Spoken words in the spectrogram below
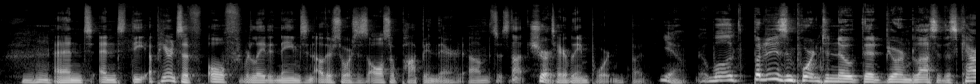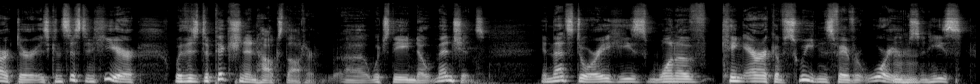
And and the appearance of Ulf related names and other sources also pop in there. Um, so it's not Sure. terribly important, but Yeah, well, it's, but it is important to note that Bjorn Blasida's character is consistent here with his depiction in Hauks þáttr, uh, which the note mentions. In that story, he's one of King Eric of Sweden's favorite warriors, and he's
